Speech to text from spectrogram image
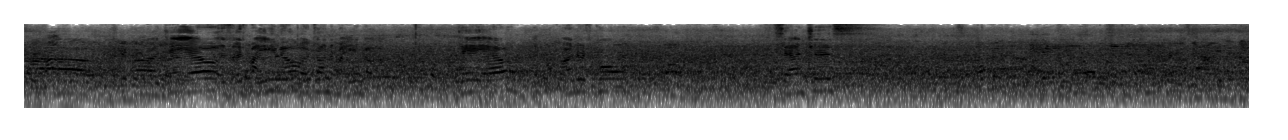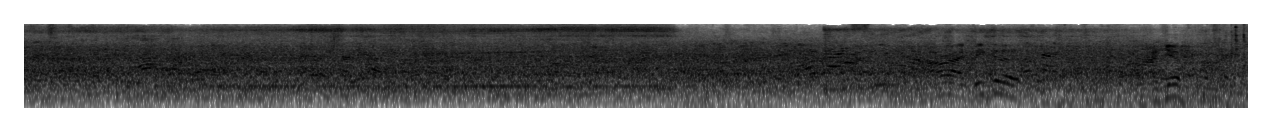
Uh, JL is, is my email. It's under my email. JL underscore Sanchez. All right. Be good. Thank you.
